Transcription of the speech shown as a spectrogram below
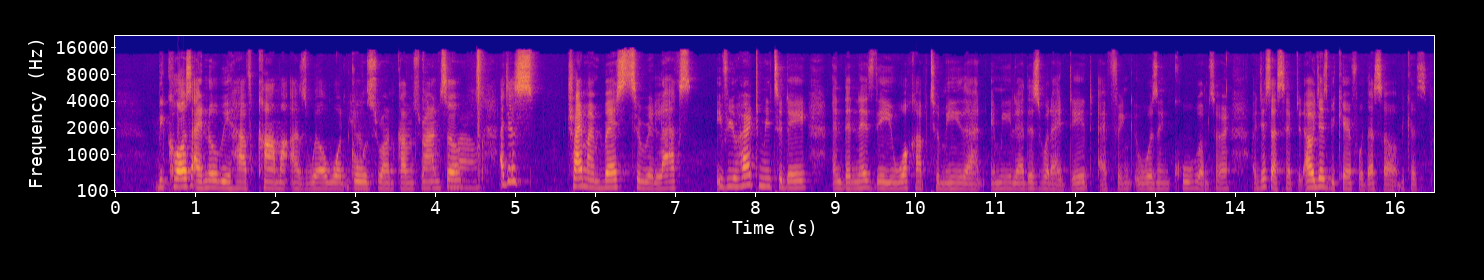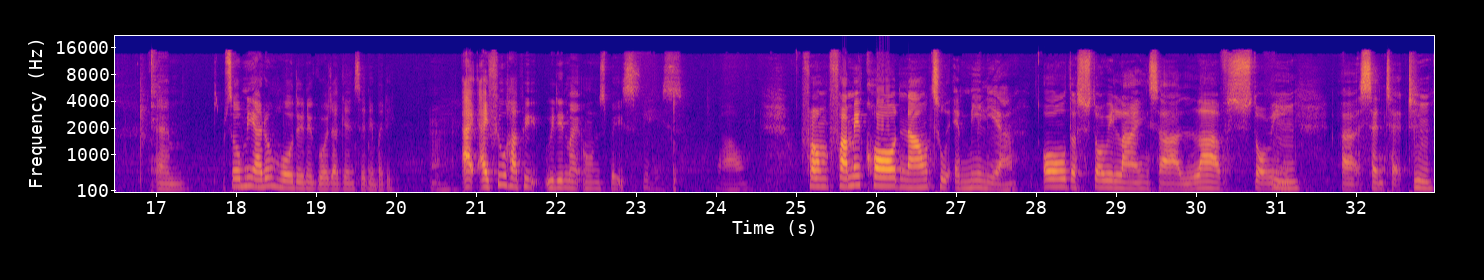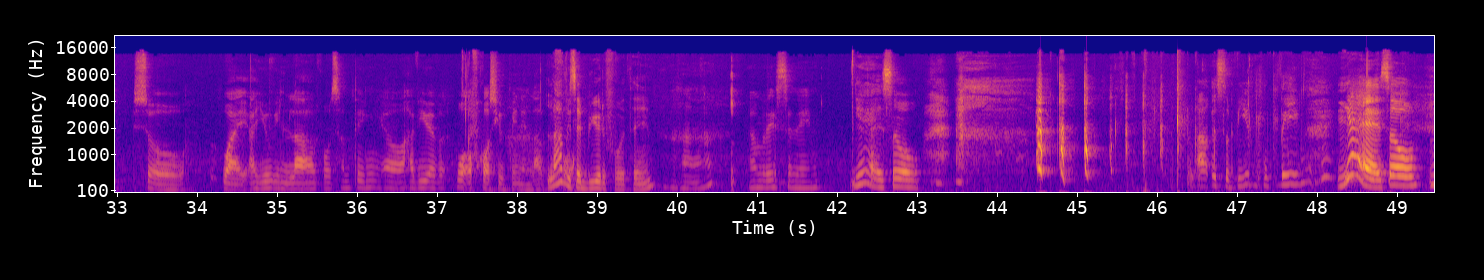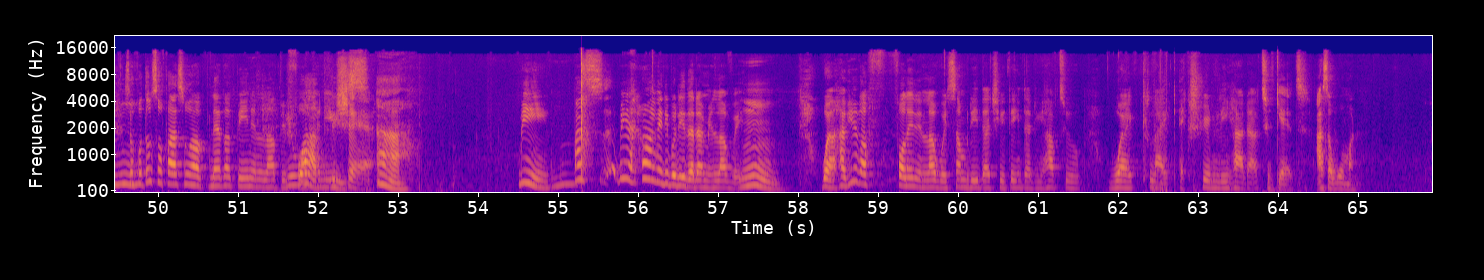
Because I know we have karma as well. What goes round comes round. so around. I just try my best to relax if you hurt me today and the next day you walk up to me that Emelia, this is what I did. I think it wasn't cool. I'm sorry. I just accept it. I'll just be careful. That's all. Because, um, so me, I don't hold any grudge against anybody. I, I feel happy within my own space. Space. Wow. From Famicall now to Emelia, all the storylines are love story Mm. uh, centered. So, why are you in love or something? Or have you ever? Well, of course you've been in love. Love is a beautiful thing. Uh-huh. I'm listening. Yeah, so Love is a beautiful thing. yeah, so So, for those of us who have never been in love before, you are, can you share? Ah, Me, but me, I don't have anybody that I'm in love with. mm. Well, have you ever fallen in love with somebody that you think that you have to work like extremely harder to get as a woman?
